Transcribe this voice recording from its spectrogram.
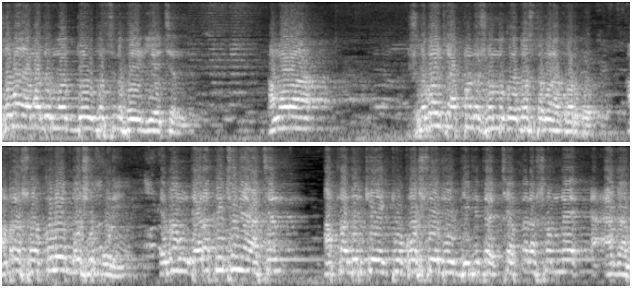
সবাই আমাদের মধ্যে উপস্থিত হয়ে গিয়েছেন। আমরা সবাইকে আপনাদের সম্মুখে উপস্থাপনা করব। আমরা সকলে বসে পড়ি এবং যারা পিছনে আছেন, আপনাদেরকে একটু কষ্ট দিতে চাচ্ছি। আপনারা সামনে আগান,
